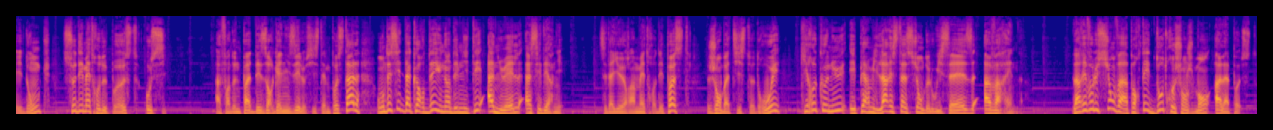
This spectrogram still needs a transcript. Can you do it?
et donc ceux des maîtres de poste aussi. Afin de ne pas désorganiser le système postal, on décide d'accorder une indemnité annuelle à ces derniers. C'est d'ailleurs un maître des postes, Jean-Baptiste Drouet, qui reconnut et permit l'arrestation de Louis XVI à Varennes. La Révolution va apporter d'autres changements à la poste.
